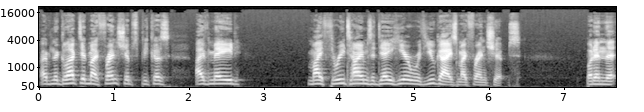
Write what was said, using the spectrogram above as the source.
I've neglected my friendships because I've made my three times a day here with you guys my friendships. But in the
